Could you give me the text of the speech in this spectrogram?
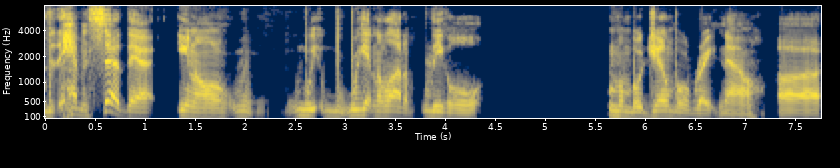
th- having said that, you know, we we're getting a lot of legal mumbo jumbo right now. Uh,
